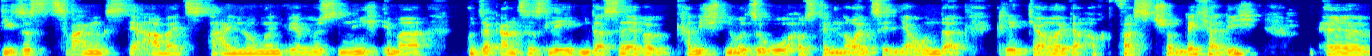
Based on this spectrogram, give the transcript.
dieses Zwangs der Arbeitsteilungen. Wir müssen nicht immer unser ganzes Leben dasselbe, kann ich nur so aus dem 19. Jahrhundert, klingt ja heute auch fast schon lächerlich. Äh,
